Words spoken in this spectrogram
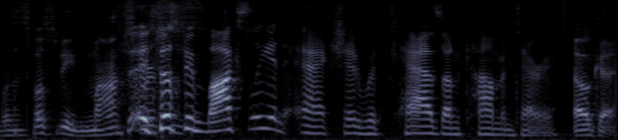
Was it supposed to be Moxley? It's supposed to be Moxley in action with Taz on commentary. Okay.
